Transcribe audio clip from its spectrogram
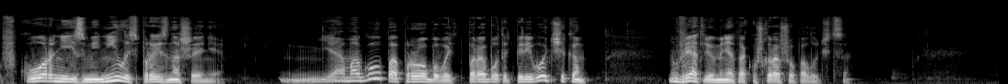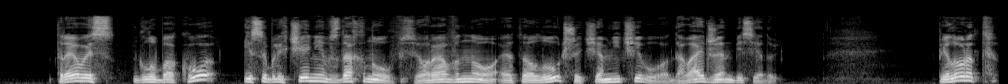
в корне изменилось произношение. Я могу попробовать поработать переводчиком, но вряд ли у меня так уж хорошо получится. Тревис глубоко и с облегчением вздохнул. «Все равно, это лучше, чем ничего. Давай, Джен, беседуй». Пилород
